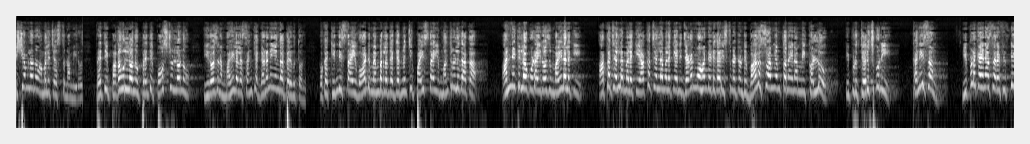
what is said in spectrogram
విషయంలోనూ అమలు చేస్తున్నాం ఈ రోజు. ప్రతి పదవుల్లోనూ ప్రతి పోస్టుల్లోనూ ఈ రోజున మహిళల సంఖ్య గణనీయంగా పెరుగుతోంది. ఒక కింది స్థాయి వార్డు మెంబర్ల దగ్గర నుంచి పై స్థాయి మంత్రులు దాకా అన్నిటిలో కూడా ఈ రోజు మహిళలకి అక్క చెల్లెమ్మలకి అక్క చెల్లెమ్మలకి అని జగన్మోహన్ రెడ్డి గారు ఇస్తున్నటువంటి భాగస్వామ్యంతోనైనా మీ కళ్ళు ఇప్పుడు తెరుచుకుని కనీసం ఇప్పటికైనా సరే ఫిఫ్టీ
